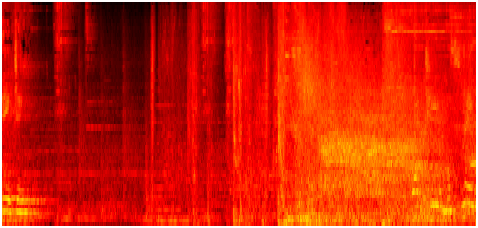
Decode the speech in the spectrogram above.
Dominating. Red team has slain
